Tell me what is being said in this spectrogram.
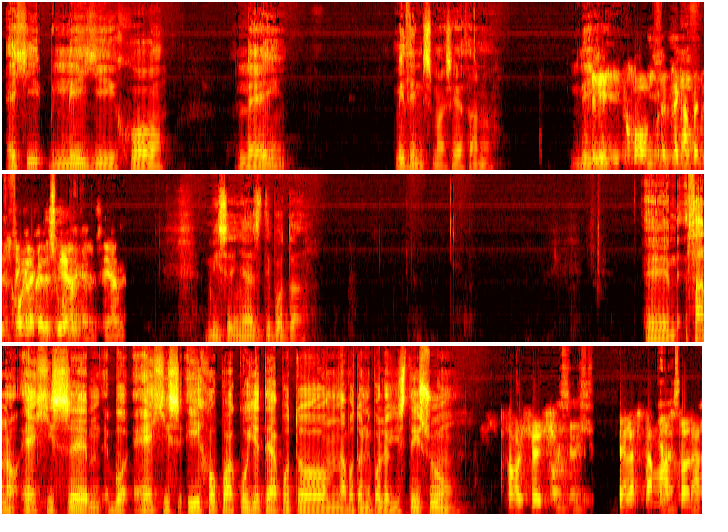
Έχει λίγη ηχό, λέει. Μη δίνεις σημασία, Θάνο. Λίγη. Λίγη ηχό, 15 σχόλια κατευθείαν. κατευθείαν. Μη σε νοιάζει τίποτα. Ε, Θάνο, έχεις, ε, μπο- έχεις ήχο που ακούγεται από, το, από τον υπολογιστή σου; Όχι, όχι. Όχι, όχι. Έλα, σταμάς τώρα.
